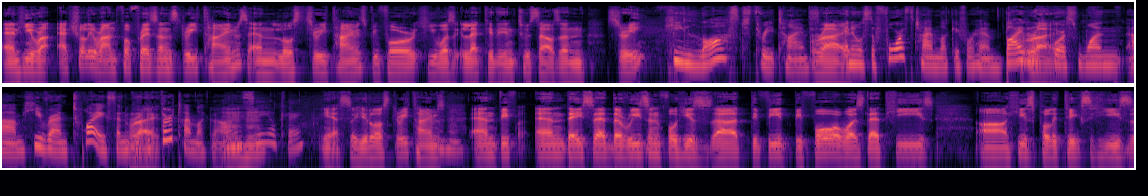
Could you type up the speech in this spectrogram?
And he ra- actually ran for president three times and lost three times before he was elected in 2003. He lost three times. Right. And it was the fourth time lucky for him. Biden, Right. of course, won. Um, he ran twice and it was the Right. Mm-hmm. third time lucky. I see. Okay. Yes, so he lost three times, Mm-hmm. and bef- and they said the reason for his uh, defeat before was that he's uh, his politics, his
